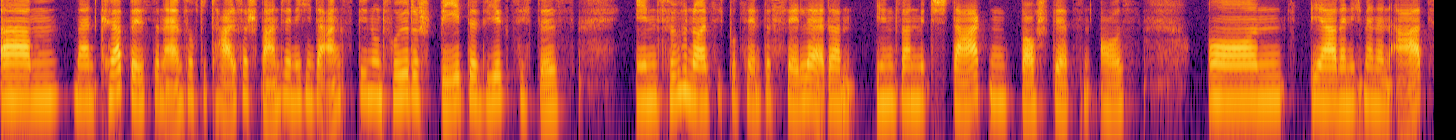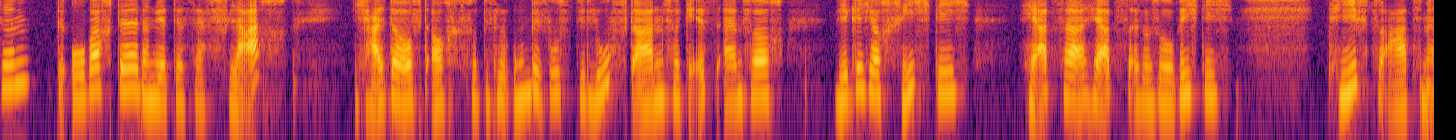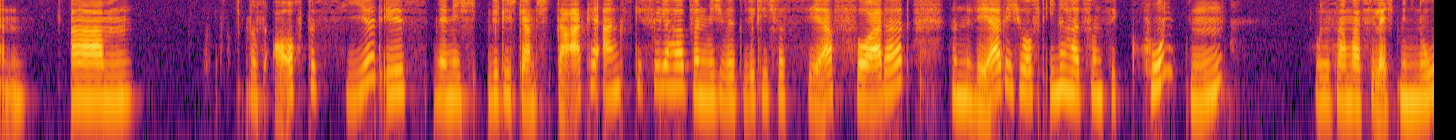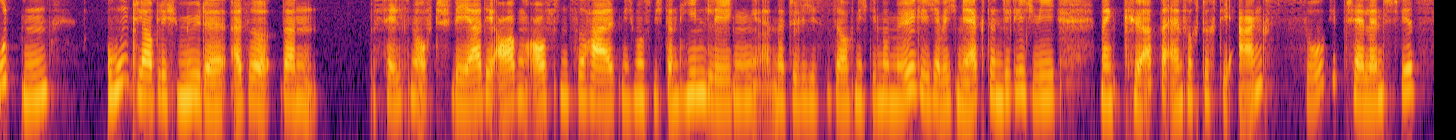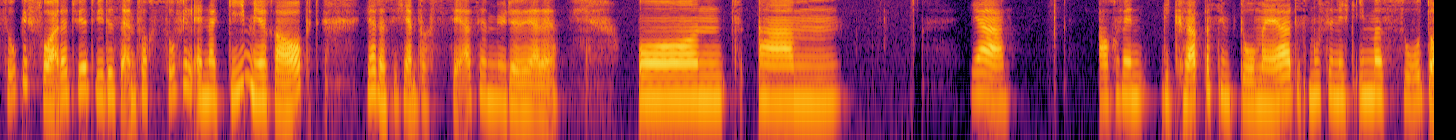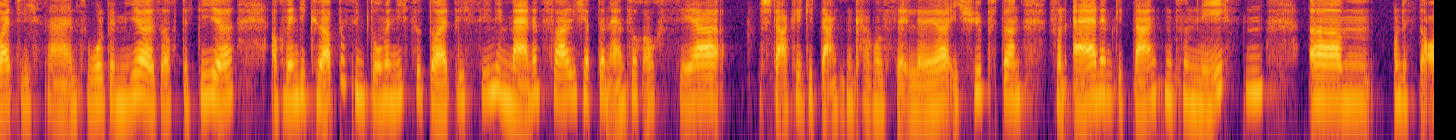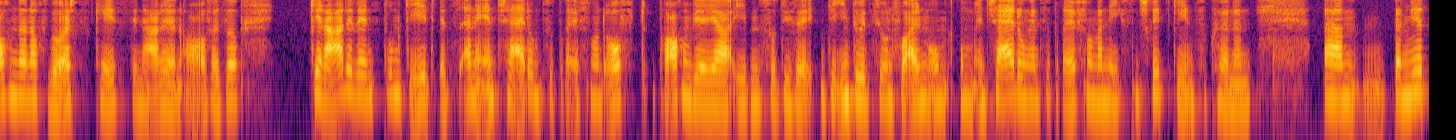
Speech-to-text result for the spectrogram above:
Ähm, mein Körper ist dann einfach total verspannt, wenn ich in der Angst bin und früher oder später wirkt sich das in 95 Prozent der Fälle dann irgendwann mit starken Bauchschmerzen aus. Und ja, wenn ich meinen Atem beobachte, dann wird er sehr flach. Ich halte oft auch so ein bisschen unbewusst die Luft an, vergesse einfach, wirklich auch richtig Herz, Herz, also so richtig tief zu atmen. Ähm, was auch passiert ist, wenn ich wirklich ganz starke Angstgefühle habe, wenn mich wirklich was sehr fordert, dann werde ich oft innerhalb von Sekunden oder sagen wir vielleicht Minuten unglaublich müde. Also dann fällt es mir oft schwer, die Augen offen zu halten. Ich muss mich dann hinlegen. Natürlich ist es auch nicht immer möglich, aber ich merke dann wirklich, wie mein Körper einfach durch die Angst so gechallenged wird, so gefordert wird, wie das einfach so viel Energie mir raubt, ja, dass ich einfach sehr, sehr müde werde. Und ähm, ja, auch wenn die Körpersymptome, ja, das muss ja nicht immer so deutlich sein, sowohl bei mir als auch bei dir, auch wenn die Körpersymptome nicht so deutlich sind, in meinem Fall, ich habe dann einfach auch sehr starke Gedankenkarusselle. Ja. Ich hüpfe dann von einem Gedanken zum nächsten ähm, und es tauchen dann auch Worst-Case-Szenarien auf. Also gerade wenn es darum geht, jetzt eine Entscheidung zu treffen und oft brauchen wir ja eben so diese die Intuition vor allem, um, um Entscheidungen zu treffen, um einen nächsten Schritt gehen zu können. Ähm, bei mir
